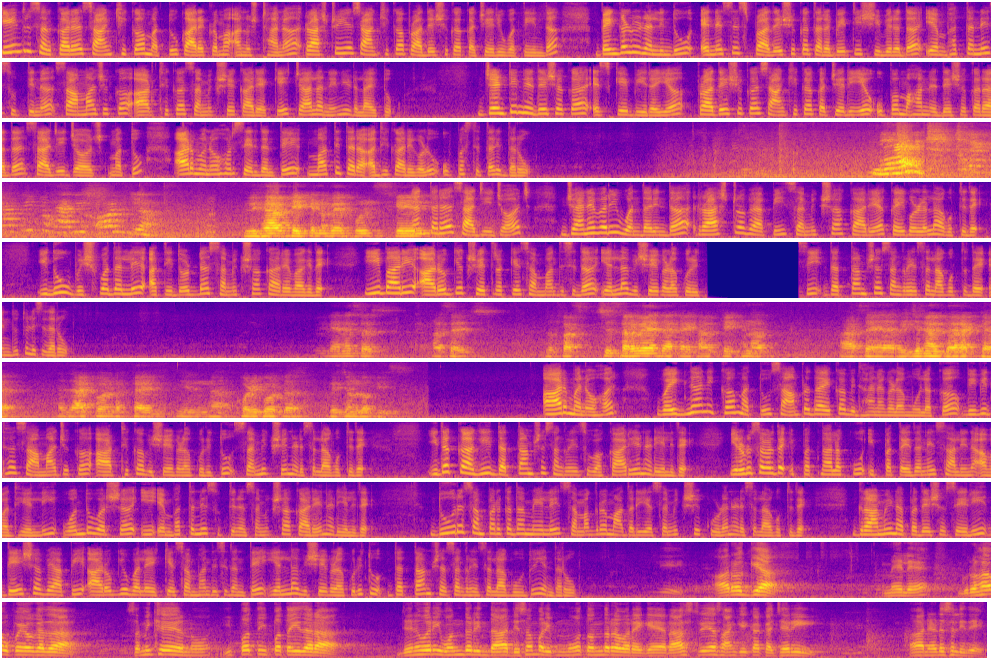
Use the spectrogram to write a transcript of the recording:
ಕೇಂದ್ರ ಸರ್ಕಾರ ಸಾಂಖ್ಯಿಕ ಮತ್ತು ಕಾರ್ಯಕ್ರಮ ಅನುಷ್ಠಾನ, ರಾಷ್ಟ್ರೀಯ ಸಾಂಖ್ಯಿಕ ಪ್ರಾದೇಶಿಕ ಕಚೇರಿ ವತಿಯಿಂದ ಬೆಂಗಳೂರಿನಲ್ಲಿಂದು ಎನ್ಎಸ್ಎಸ್ ಪ್ರಾದೇಶಿಕ ತರಬೇತಿ ಶಿಬಿರದ ಎಂಬತ್ತನೇ ಸುತ್ತಿನ ಸಾಮಾಜಿಕ ಆರ್ಥಿಕ ಸಮೀಕ್ಷೆ ಕಾರ್ಯಕ್ಕೆ ಚಾಲನೆ ನೀಡಲಾಯಿತು. ಜಂಟಿ ನಿರ್ದೇಶಕ ಎಸ್ಕೆ ಬೀರಯ್ಯ, ಪ್ರಾದೇಶಿಕ ಸಾಂಖ್ಯಿಕ ಕಚೇರಿಯ ಉಪಮಹಾನಿರ್ದೇಶಕರಾದ ಸಾಜಿ ಜಾರ್ಜ್ ಮತ್ತು ಆರ್ ಮನೋಹರ್ ಸೇರಿದಂತೆ ಮತ್ತಿತರ ಅಧಿಕಾರಿಗಳು ಉಪಸ್ಥಿತರಿದ್ದರು. ನಂತರ ಸಾಜಿ ಜಾರ್ಜ್ ಜನವರಿ ಒಂದರಿಂದ ರಾಷ್ಟ್ರವ್ಯಾಪಿ ಸಮೀಕ್ಷಾ ಕಾರ್ಯ ಕೈಗೊಳ್ಳಲಾಗುತ್ತಿದೆ. ಇದು ವಿಶ್ವದಲ್ಲೇ ಅತಿ ದೊಡ್ಡ ಸಮೀಕ್ಷಾ ಕಾರ್ಯವಾಗಿದೆ. ಈ ಬಾರಿ ಆರೋಗ್ಯ ಕ್ಷೇತ್ರಕ್ಕೆ ಸಂಬಂಧಿಸಿದ ಎಲ್ಲ ವಿಷಯಗಳ ಕುರಿತು ದತ್ತಾಂಶ ಸಂಗ್ರಹಿಸಲಾಗುತ್ತದೆ ಎಂದು ತಿಳಿಸಿದರು. NSS assets. The first survey that I have taken up as a regional director at that point of time in uh, regional. R Manohar ವೈಜ್ಞಾನಿಕ ಮತ್ತು ಸಾಂಪ್ರದಾಯಿಕ ವಿಧಾನಗಳ ಮೂಲಕ ವಿವಿಧ ಸಾಮಾಜಿಕ ಆರ್ಥಿಕ ವಿಷಯಗಳ ಕುರಿತು ಸಮೀಕ್ಷೆ ನಡೆಸಲಾಗುತ್ತಿದೆ. ಇದಕ್ಕಾಗಿ ದತ್ತಾಂಶ ಸಂಗ್ರಹಿಸುವ ಕಾರ್ಯ ನಡೆಯಲಿದೆ. ಎರಡು ಸಾವಿರದ ಇಪ್ಪತ್ನಾಲ್ಕು ಇಪ್ಪತ್ತೈದನೇ ಸಾಲಿನ ಅವಧಿಯಲ್ಲಿ ಒಂದು ವರ್ಷ ಈ ಎಂಬತ್ತನೇ ಸುತ್ತಿನ ಸಮೀಕ್ಷಾ ಕಾರ್ಯ ನಡೆಯಲಿದೆ. ದೂರ ಸಂಪರ್ಕದ ಮೇಲೆ ಸಮಗ್ರ ಮಾದರಿಯ ಸಮೀಕ್ಷೆ ಕೂಡ ನಡೆಸಲಾಗುತ್ತಿದೆ. ಗ್ರಾಮೀಣ ಪ್ರದೇಶ ಸೇರಿ ದೇಶವ್ಯಾಪಿ ಆರೋಗ್ಯ ವಲಯಕ್ಕೆ ಸಂಬಂಧಿಸಿದಂತೆ ಎಲ್ಲ ವಿಷಯಗಳ ಕುರಿತು ದತ್ತಾಂಶ ಸಂಗ್ರಹಿಸಲಾಗುವುದು ಎಂದರು. ಆರೋಗ್ಯ ಮೇಲೆ ಗೃಹ ಉಪಯೋಗದ ಸಮೀಕ್ಷೆಯನ್ನು ಇಪ್ಪತ್ತು ಇಪ್ಪತ್ತೈದರ ಜನವರಿ ಒಂದರಿಂದ ಡಿಸೆಂಬರ್ ಮೂವತ್ತೊಂದರವರೆಗೆ ರಾಷ್ಟ್ರೀಯ ಸಾಂಘಿಕ ಕಚೇರಿ ನಡೆಸಲಿದೆ.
